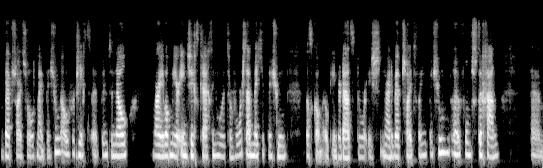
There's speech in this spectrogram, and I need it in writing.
website zoals mijnpensioenoverzicht.nl, waar je wat meer inzicht krijgt in hoe het ervoor staat met je pensioen. Dat kan ook inderdaad door eens naar de website van je pensioenfonds te gaan. Ehm,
